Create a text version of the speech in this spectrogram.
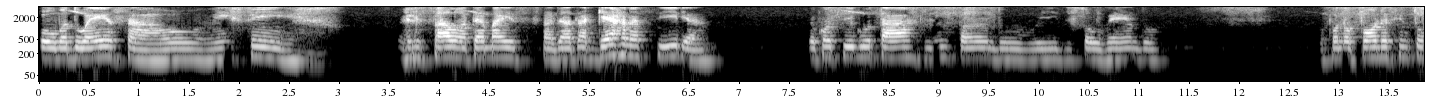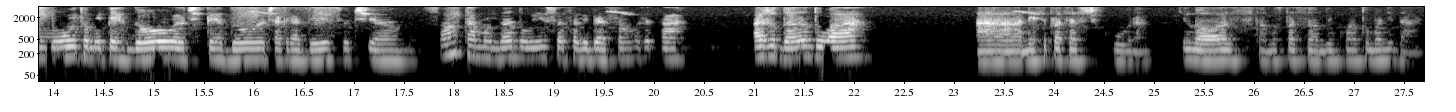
ou uma doença, ou enfim, eles falam até mais da guerra na Síria. Eu consigo estar tá limpando e dissolvendo o Ponopono, eu sinto muito, me perdoa, eu te perdoo, eu te agradeço, eu te amo. Só tá mandando isso, essa vibração, você tá ajudando a, a nesse processo de cura que nós estamos passando enquanto humanidade.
